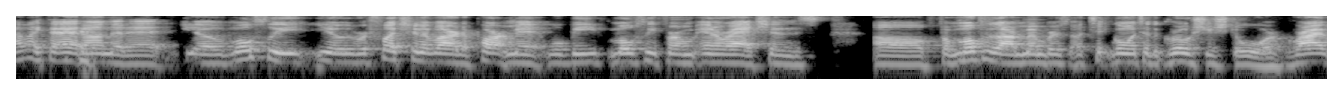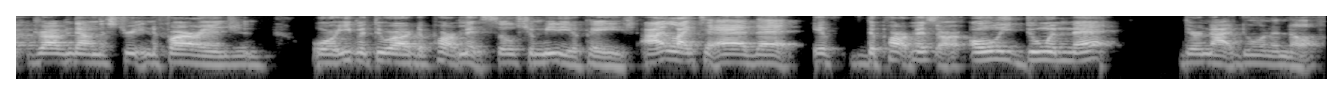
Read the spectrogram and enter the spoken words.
I, like to add on to that, you know, mostly, you know, the reflection of our department will be mostly from interactions uh, from most of our members going to the grocery store, drive, driving down the street in the fire engine, or even through our department social media page. I like to add that if departments are only doing that, they're not doing enough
